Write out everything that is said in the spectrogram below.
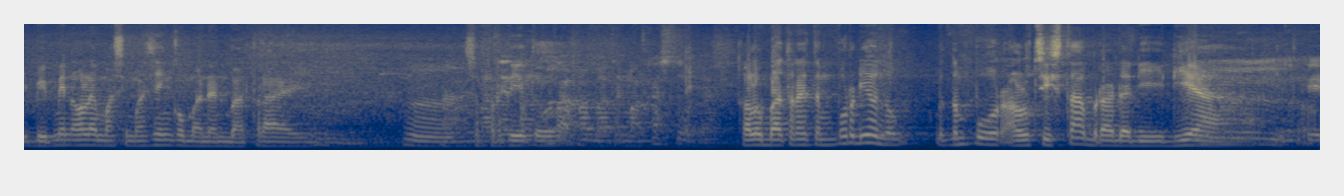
Dipimpin oleh masing-masing komandan baterai. Nah, seperti itu. tempur Apa? Baterai markas itu apa? kalau baterai tempur dia untuk bertempur alutsista berada di dia gitu. oke.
